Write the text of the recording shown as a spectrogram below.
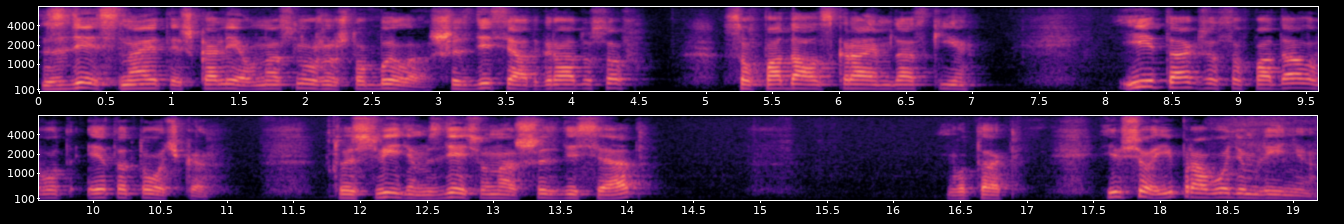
Здесь, на этой шкале, у нас нужно, чтобы было 60 градусов. Совпадал с краем доски. И также совпадала вот эта точка. То есть, видим, здесь у нас 60. Вот так. И все, и проводим линию.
